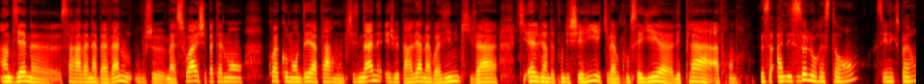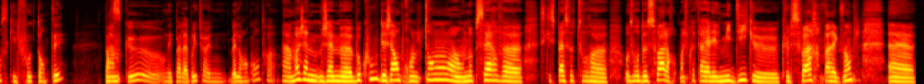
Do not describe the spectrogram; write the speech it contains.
indienne, Saravana à Bavan où, je m'assois et je sais pas tellement quoi commander à part mon cheese naan et je vais parler à ma voisine qui va, qui elle vient de Pondichéry et qui va me conseiller euh, les plats à prendre. C'est ça. Aller mm. seul au restaurant, c'est une expérience qu'il faut tenter parce qu'on que euh, on n'est pas à l'abri de faire une belle rencontre. Ah, moi, j'aime j'aime beaucoup. Déjà, on prend le temps, euh, on observe euh, ce qui se passe autour autour de soi. Alors, moi, je préfère y aller le midi que que le soir, par exemple. mais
